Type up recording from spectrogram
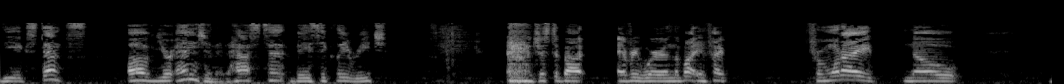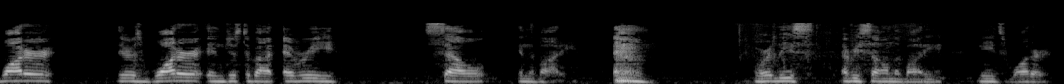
the extents of your engine. It has to basically reach just about everywhere in the body. In fact from what i know water there's water in just about every cell in the body, or at least every cell in the body needs water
